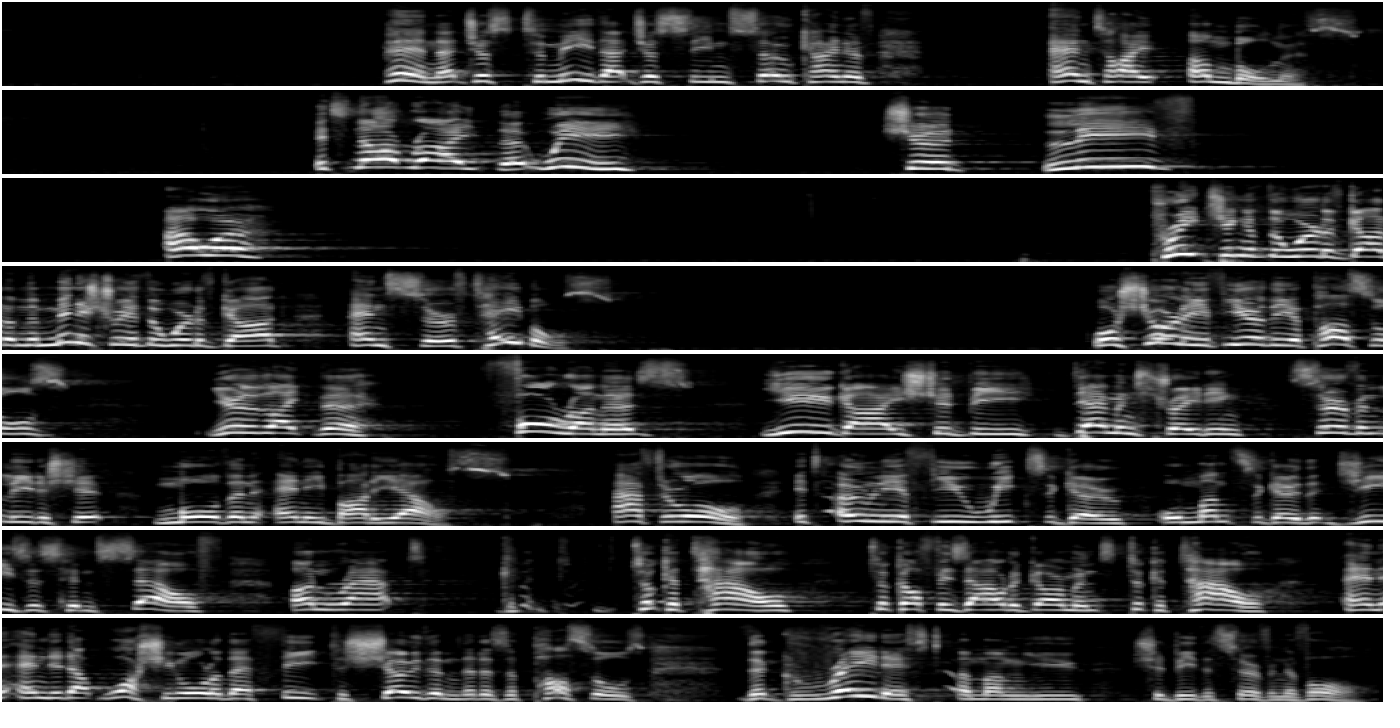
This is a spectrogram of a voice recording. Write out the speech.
Man, that just, to me, that just seems so kind of anti humbleness. It's not right that we should leave our preaching of the Word of God and the ministry of the Word of God and serve tables. Well, surely if you're the apostles, you're like the forerunners, you guys should be demonstrating servant leadership more than anybody else. After all, it's only a few weeks ago or months ago that Jesus himself unwrapped, took a towel, took off his outer garments, took a towel, and ended up washing all of their feet to show them that as apostles, the greatest among you should be the servant of all.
